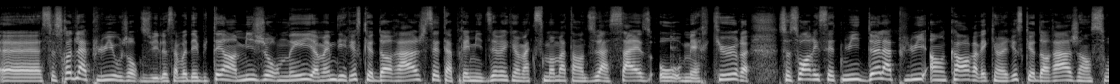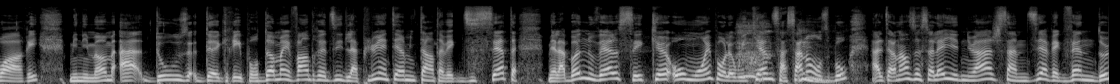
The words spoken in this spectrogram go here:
Euh, ce sera de la pluie aujourd'hui. Là. Ça va débuter en mi-journée. Il y a même des risques d'orage cet après-midi avec un maximum attendu à 16 au mercure. Ce soir et cette nuit, de la pluie encore avec un risque d'orage en soirée, minimum à 12 degrés. Pour demain, vendredi, de la pluie intermittente avec 17. Mais la bonne nouvelle, c'est que au moins pour le week-end, ça s'annonce beau. Alternance de soleil et de nuages samedi avec 22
